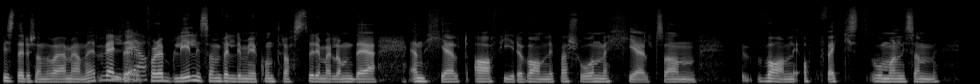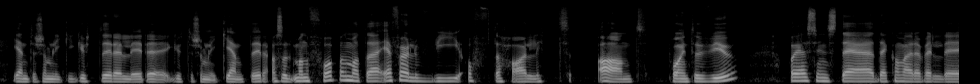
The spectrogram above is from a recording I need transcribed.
hvis dere skjønner hva jeg mener. Veldig, det, ja. for det blir liksom veldig mye kontraster mellom det en helt A4 vanlig person med helt sånn vanlig oppvekst, hvor man liksom Jenter som liker gutter, eller eh, gutter som liker jenter. Altså, man får på en måte Jeg føler vi ofte har litt annet point of view. Og jeg syns det, det kan være veldig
